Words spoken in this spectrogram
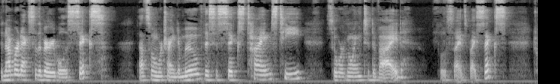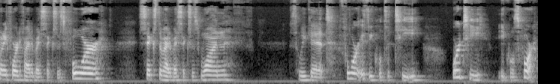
the number next to the variable is 6. That's when we're trying to move. This is 6 times t, so we're going to divide both sides by 6. 24 divided by 6 is 4. 6 divided by 6 is 1. So we get 4 is equal to t, or t equals 4.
